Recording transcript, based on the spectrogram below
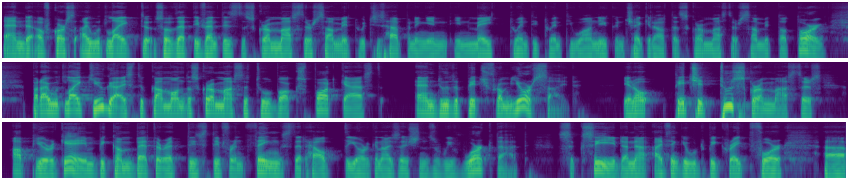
and of course, I would like to. So that event is the Scrum Master Summit, which is happening in in May 2021. You can check it out at scrummastersummit.org. But I would like you guys to come on the Scrum Master Toolbox podcast and do the pitch from your side. You know, pitch it to Scrum Masters up your game, become better at these different things that help the organizations we've worked at succeed. And I, think it would be great for uh,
